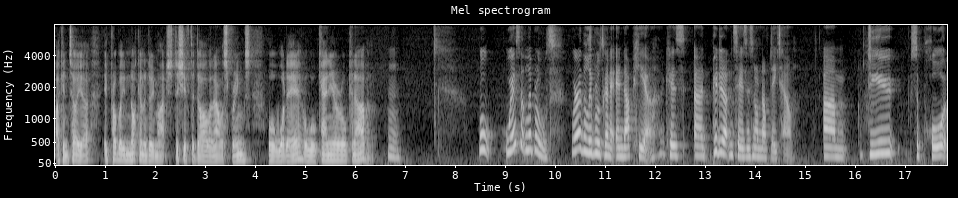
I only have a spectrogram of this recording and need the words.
I can tell you it's probably not going to do much to shift the dial in Alice Springs or Wadeye or Wilcannia or Carnarvon. Hmm. Well, where's the Liberals? Where are the Liberals going to end up here? Because uh, Peter Dutton says there's not enough detail. Um, do you support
